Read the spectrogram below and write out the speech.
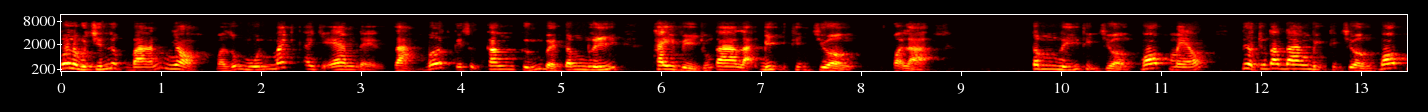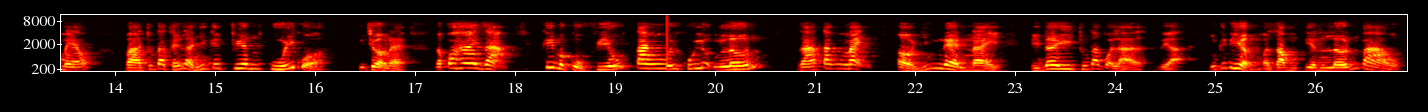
đây là một chiến lược bán nhỏ mà Dũng muốn mách anh chị em để giảm bớt cái sự căng cứng về tâm lý, thay vì chúng ta lại bị thị trường, gọi là, tâm lý thị trường bóp méo. Tức là chúng ta đang bị thị trường bóp méo và chúng ta thấy là những cái phiên cuối của thị trường này, nó có hai dạng. Khi mà cổ phiếu tăng với khối lượng lớn, giá tăng mạnh ở những nền này, thì đây chúng ta gọi là gì ạ? Những cái điểm mà dòng tiền lớn vào,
